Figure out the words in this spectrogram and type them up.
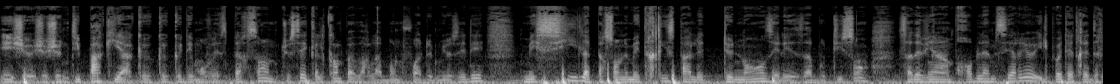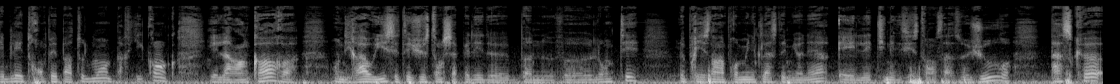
Et je, je, je ne dis pas qu'il y a que, que, que, des mauvaises personnes. Tu sais, quelqu'un peut avoir la bonne foi de mieux aider, mais si la personne ne maîtrise pas les tenants et les aboutissants, ça devient un problème sérieux. Il peut être dribblé, trompé par tout le monde, par quiconque. Et là encore, on dira oui, c'était juste un chapelet de bonne volonté. Le président a promis une classe des millionnaires et il est inexistant à ce jour parce que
